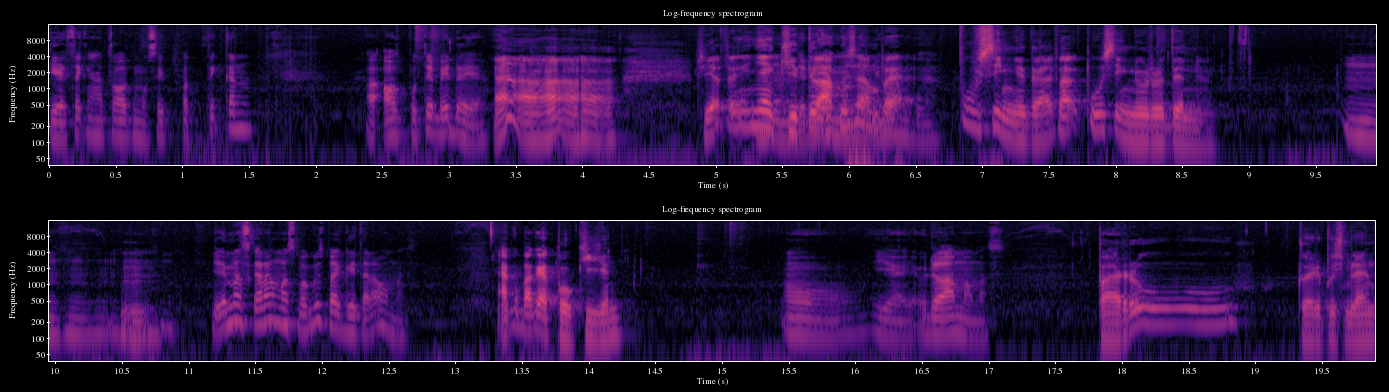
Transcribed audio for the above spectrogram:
gesek yang satu alat musik petik kan uh, outputnya beda ya. Ah, ah, ah, ah. dia pengennya Hmm, gitu aku sampai nyambung. pusing gitu. Aku pusing nurutin. Hmm, hmm, hmm. Hmm. jadi mas sekarang mas bagus pakai gitar apa mas? Aku pakai bogi kan. Oh iya, iya. udah lama mas baru 2019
